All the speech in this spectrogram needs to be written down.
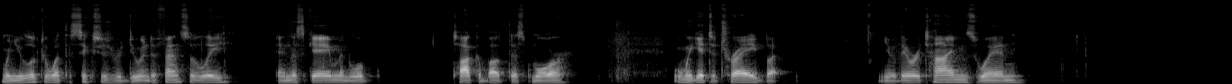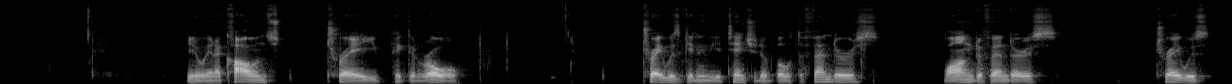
when you looked at what the Sixers were doing defensively in this game, and we'll talk about this more when we get to Trae, but you know, there were times when you know, in a Collins Trae pick and roll, Trae was getting the attention of both defenders, long defenders. Trae was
